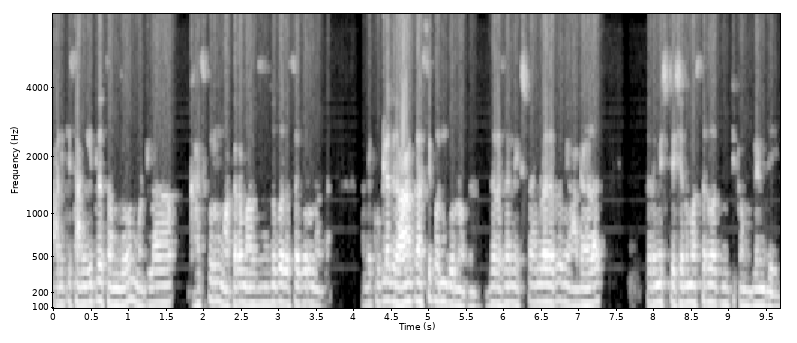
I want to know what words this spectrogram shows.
आणखी सांगितलं समजावून म्हटलं खास करून म्हाताऱ्या माणसांसोबत असं करू नका आणि कुठल्या ग्राहकाशी पण करू नका. जर असं नेक्स्ट टाइमला जर तुम्ही आढळलात तर मी स्टेशन मास्टरवर तुमची कंप्लेंट देईन.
